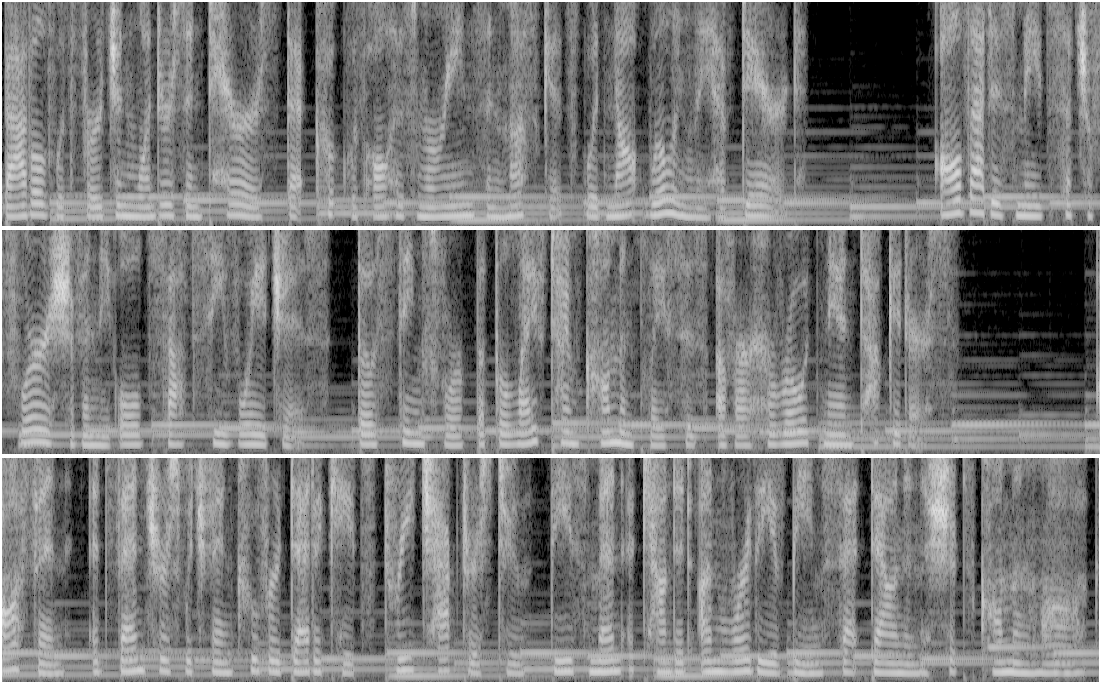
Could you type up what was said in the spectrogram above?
battled with virgin wonders and terrors that Cook with all his marines and muskets would not willingly have dared. All that is made such a flourish of in the old South Sea voyages, those things were but the lifetime commonplaces of our heroic Nantucketers. Often, adventures which Vancouver dedicates three chapters to, these men accounted unworthy of being set down in the ship's common log.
